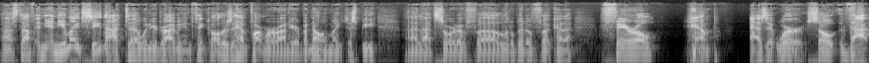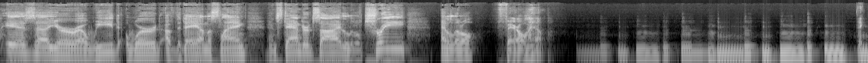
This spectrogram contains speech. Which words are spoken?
uh, stuff, and and you might see that uh, when you're driving and think, oh, there's a hemp farmer around here, but no, it might just be uh, that sort of a little bit of uh, kind of feral hemp. As it were. So that is uh, your uh, weed word of the day on the slang and standard side a little tree and a little feral hemp. The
